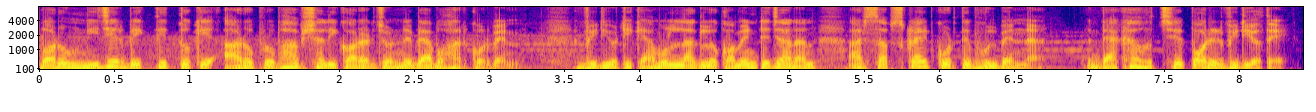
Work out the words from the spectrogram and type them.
বরং নিজের ব্যক্তিত্বকে আরও প্রভাবশালী করার জন্য ব্যবহার করবেন। ভিডিওটি কেমন লাগল কমেন্টে জানান আর সাবস্ক্রাইব করতে ভুলবেন না। দেখা হচ্ছে পরের ভিডিওতে।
